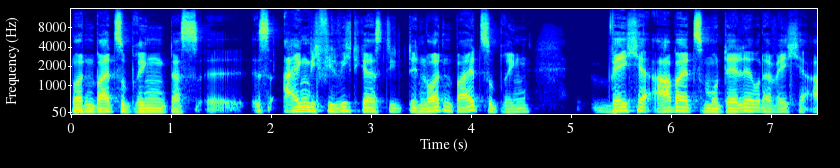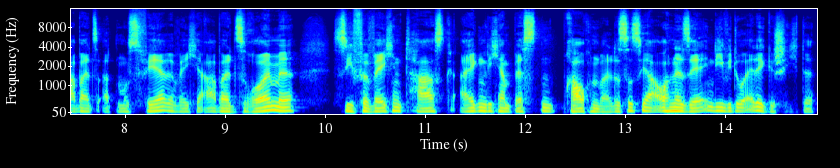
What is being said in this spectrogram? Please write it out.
Leuten beizubringen, dass äh, es eigentlich viel wichtiger ist, die, den Leuten beizubringen, welche Arbeitsmodelle oder welche Arbeitsatmosphäre, welche Arbeitsräume sie für welchen Task eigentlich am besten brauchen, weil das ist ja auch eine sehr individuelle Geschichte.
